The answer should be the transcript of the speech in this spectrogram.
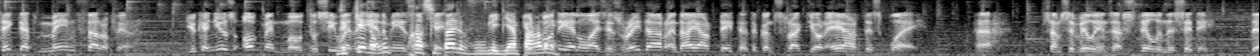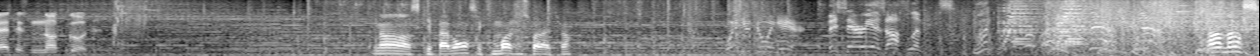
Take that main thoroughfare. You can use augment mode to see De quelle route is principale vous voulez bien parler. Non, ce qui est pas bon, c'est que moi je sois là, tu vois. What are you doing here? This area is off limits. What? Ah mince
